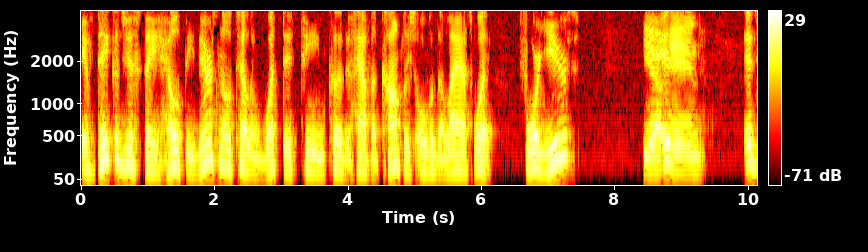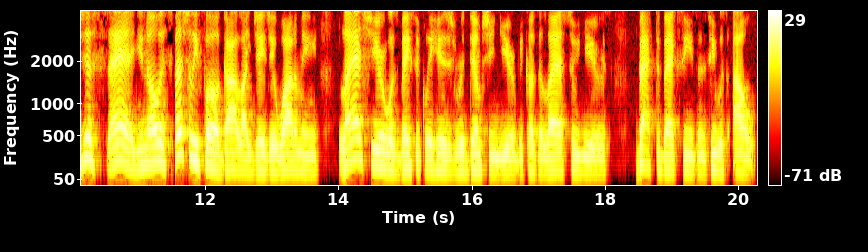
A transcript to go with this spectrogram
if they could just stay healthy, there's no telling what this team could have accomplished over the last what, 4 years? Yeah, It's- and it's just sad, you know, especially for a guy like JJ Watt. I mean, last year was basically his redemption year because the last two years, back to back seasons, he was out.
